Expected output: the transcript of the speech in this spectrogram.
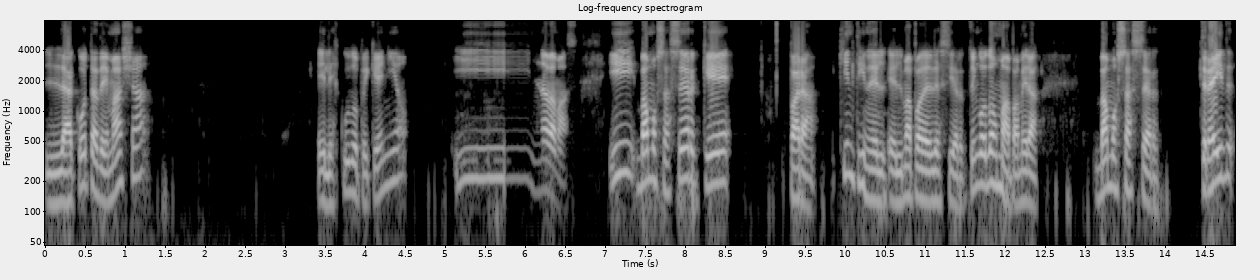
la cota de malla. El escudo pequeño. Y nada más. Y vamos a hacer que... Para. ¿Quién tiene el, el mapa del desierto? Tengo dos mapas, mira. Vamos a hacer trade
